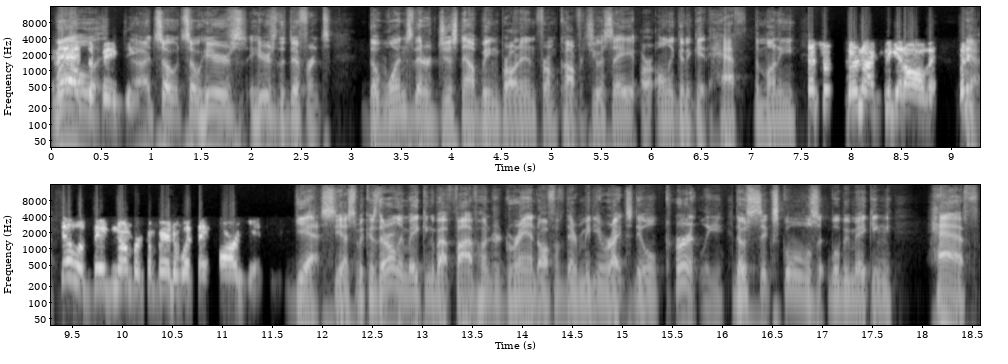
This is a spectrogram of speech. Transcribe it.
well, that's a big deal. Uh, so so here's here's the difference. The ones that are just now being brought in from Conference USA are only going to get half the money. That's what, they're not going to get all of it, but yeah. it's still a big number compared to what they are getting. Yes, yes, because they're only making about 500 grand off of their media rights deal currently. Those six schools will be making half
